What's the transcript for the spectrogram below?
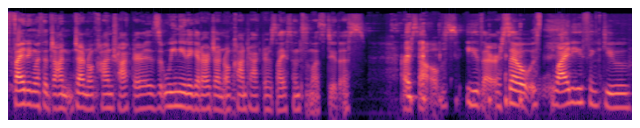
fighting with a general contractor is we need to get our general contractor's license and let's do this ourselves either. So why do you think you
